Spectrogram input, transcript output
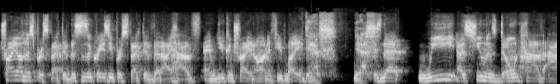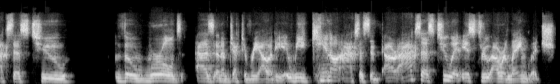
Try on this perspective. This is a crazy perspective that I have, and you can try it on if you'd like. Yes. Yes. Is that we as humans don't have access to the world as an objective reality. We cannot access it. Our access to it is through our language.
